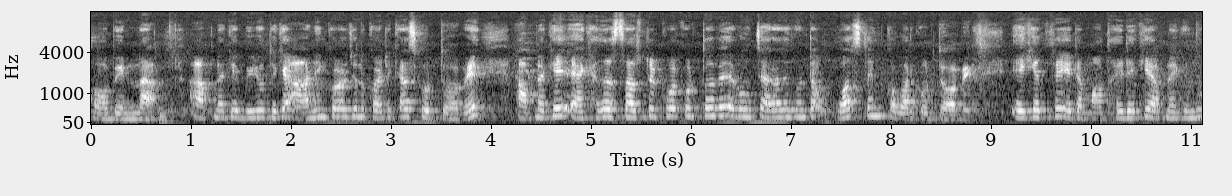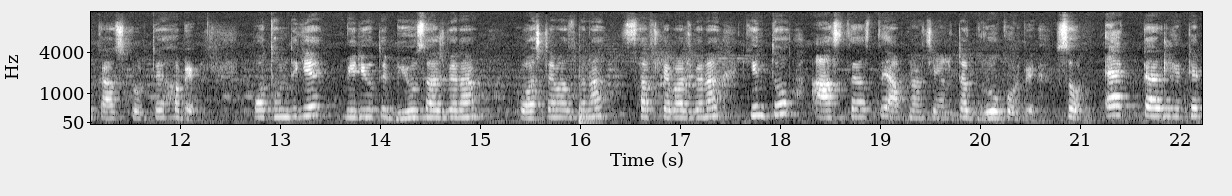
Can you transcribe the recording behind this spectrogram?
হবেন না। আপনাকে ভিডিও থেকে আর্নিং করার জন্য কয়টা কাজ করতে হবে। আপনাকে এক হাজার সাবস্ক্রাইব কভার করতে হবে এবং চার হাজার ঘণ্টা ওয়াচ টাইম কভার করতে হবে। এক্ষেত্রে এটা মাথায় রেখে আপনাকে কিন্তু কাজ করতে হবে। প্রথম দিকে ভিডিওতে ভিউজ আসবে না ওয়াচ টাইম আসবে না সাবস্ক্রাইব আসবে না, কিন্তু আস্তে আস্তে আপনার চ্যানেলটা গ্রো করবে। সো একটা রিলেটেড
